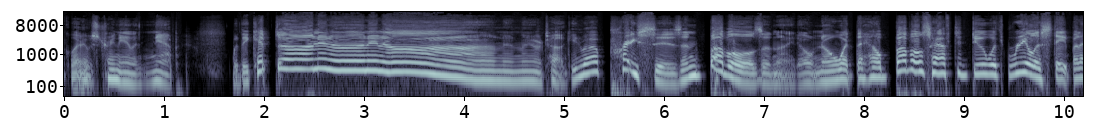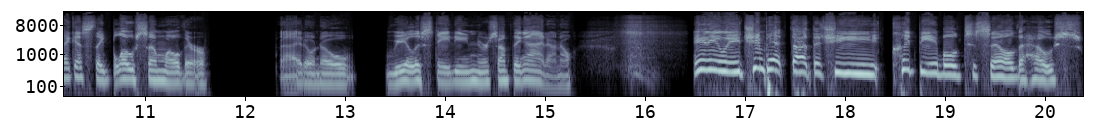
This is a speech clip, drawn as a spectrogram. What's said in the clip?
Glad I was trying to have a nap. But they kept on and on and on, and they were talking about prices and bubbles, and I don't know what the hell bubbles have to do with real estate, but I guess they blow some while they're, I don't know, real estating or something. I don't know. Anyway, Chimpette thought that she could be able to sell the house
